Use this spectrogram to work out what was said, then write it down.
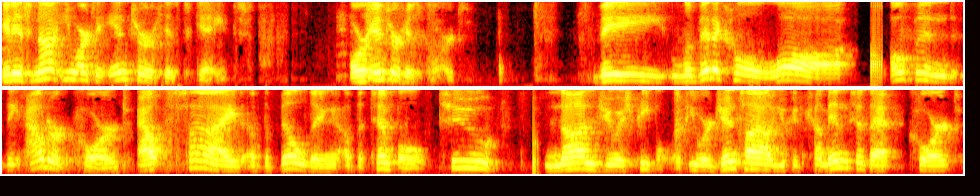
It is not you are to enter His gate or enter His court. The Levitical law opened the outer court outside of the building of the temple to non Jewish people. If you were Gentile, you could come into that court,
